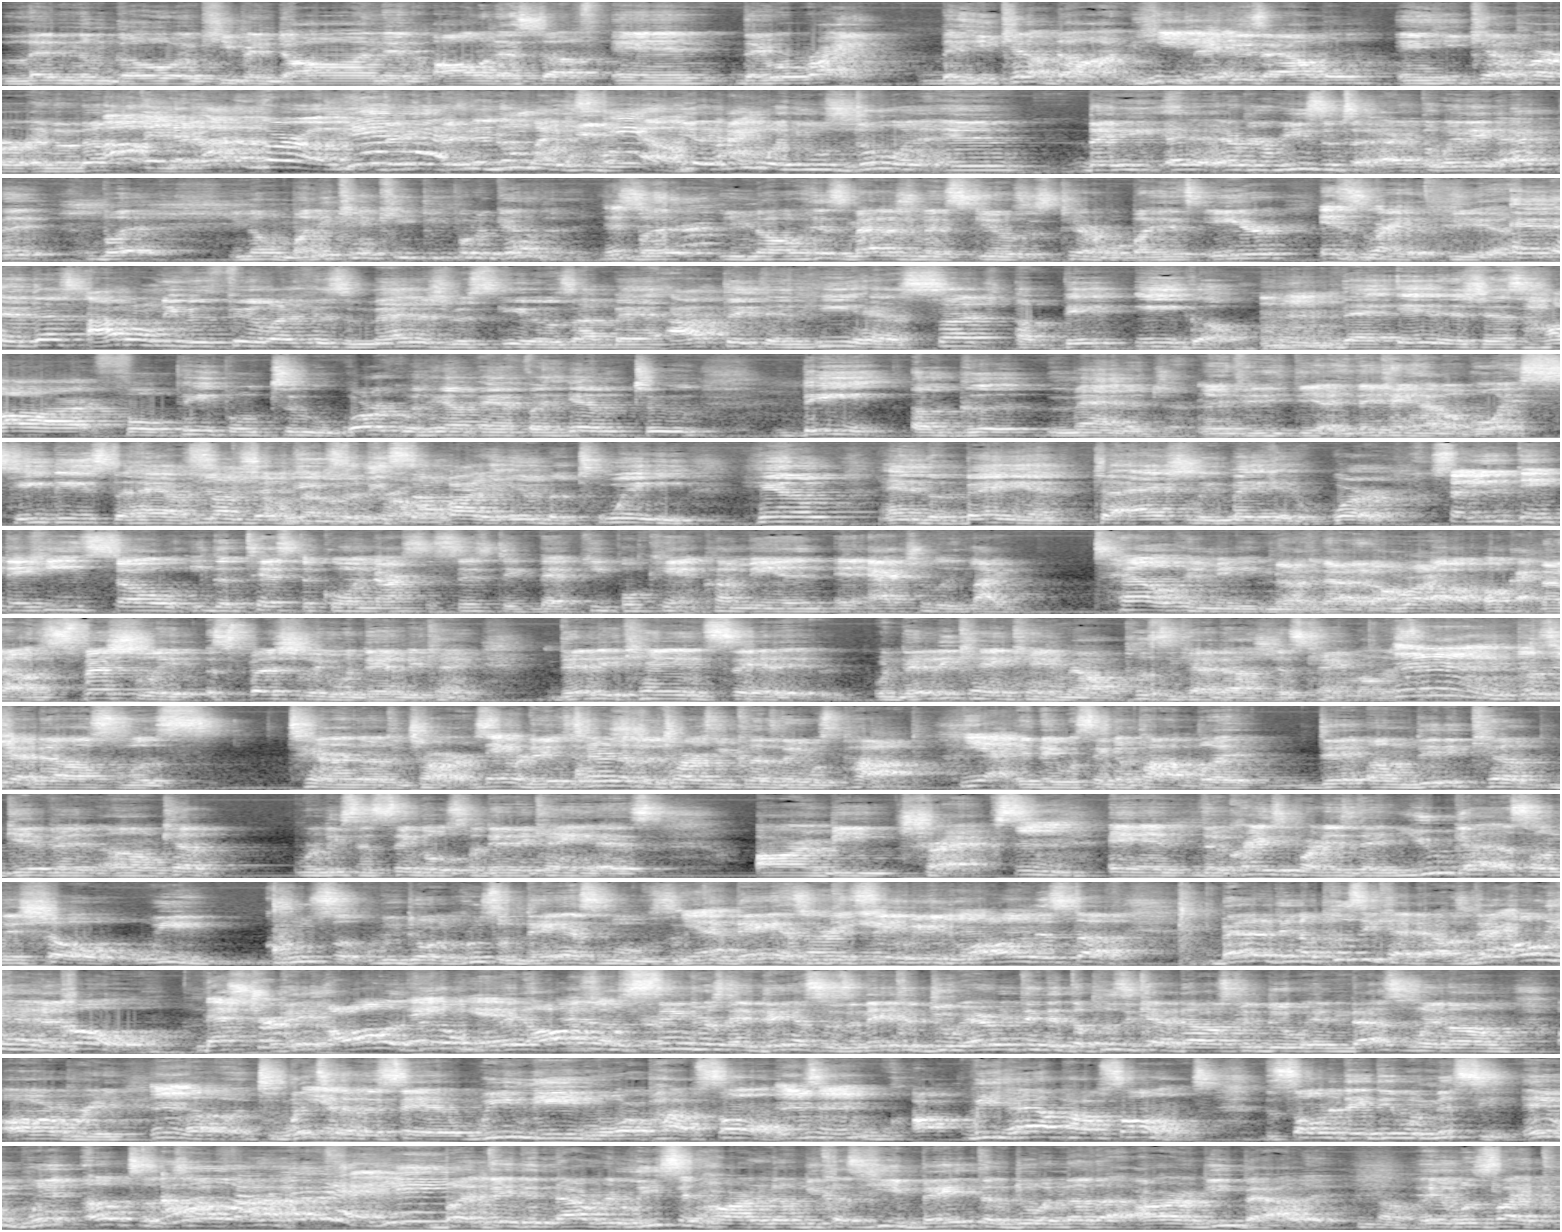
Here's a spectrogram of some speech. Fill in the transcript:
letting them go and keeping Dawn and all of that stuff, and they were right. That he kept Dawn. He, He made his album, and he kept her and another. Oh, and the other girl. Yeah. they They knew like what he was. Yeah, right? knew what he was doing, and they had every reason to act the way they acted. But you know, money can't keep people together. This is but true. you know, his management skills is terrible, but his ear It's is great. good. Yeah. And, and that's I don't even feel like his management skills are bad. I think that he has such a big ego Mm-hmm. that it is just hard for people to work with him and for him to be a good manager. If he, yeah, they can't have a voice. He needs to have something. Some There needs to be control. somebody in between him and the band to actually make it work. So you think that he's so egotistical and narcissistic that people can't come in and actually like tell him anything? No, not at all. Right. Oh, okay. No, no, especially especially with Danity Kane. Danity Kane said it when Danity Kane came out. Pussycat Dolls just came on the scene. Pussycat Dolls was tearing up the charts. They They were were tearing up the charts because they was pop. Yeah. and they were singing pop. But Da- um, Diddy kept giving um kept releasing singles for Danity Kane as. R&B tracks, Mm. and the crazy part is that you got us on this show. We gruesome, we doing gruesome dance moves. We can dance, we can sing, we can do all this stuff better than the Pussycat Dolls. They only had Nicole. That's true. They all of They- them, yeah, they all of that's them were singers and dancers, and they could do everything that the Pussycat Dolls could do. And that's when um Aubrey uh, t- went to Mm. Them and said, "We need more pop songs. Mm-hmm. Uh, we have pop songs. The song that they did with Missy, it went up to the top Oh, I five. remember that. Yeah, yeah. But they did not release it hard enough because he made them do another R and B ballad. No. It was like,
